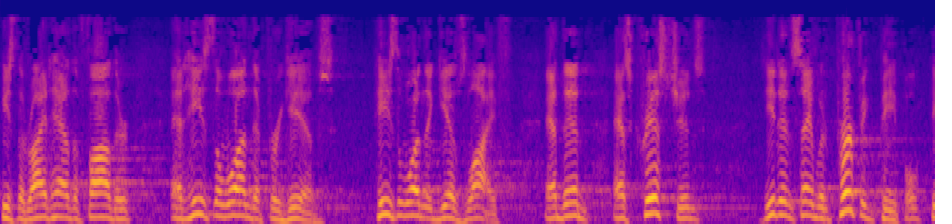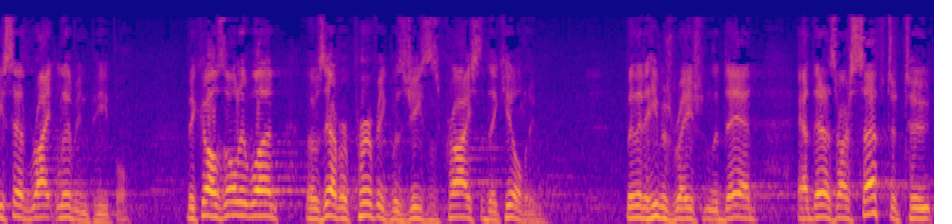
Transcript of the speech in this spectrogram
He's the right hand of the Father and He's the one that forgives. He's the one that gives life. And then as Christians, He didn't say with perfect people, He said right living people. Because the only one that was ever perfect was Jesus Christ and they killed Him. But then He was raised from the dead. And then as our substitute,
